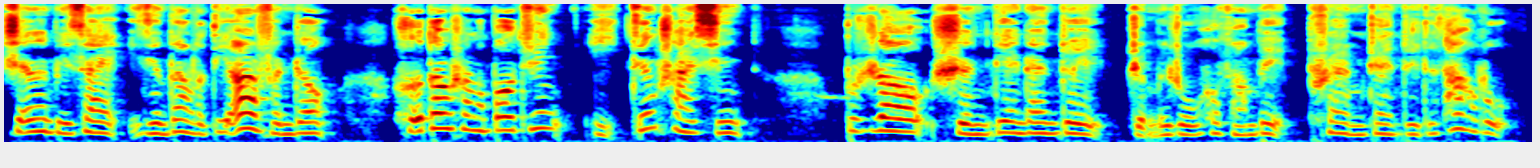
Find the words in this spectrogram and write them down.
现在比赛已经到了第二分钟，河道上的暴君已经刷新，不知道神殿战队准备如何防备 Prime 战队的套路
